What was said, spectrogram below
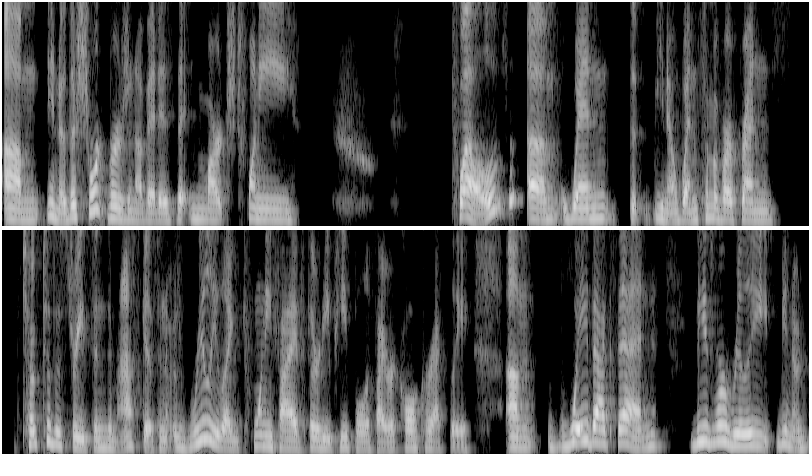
um, you know, the short version of it is that in March 2012, um, when the, you know, when some of our friends took to the streets in Damascus, and it was really like 25, 30 people, if I recall correctly. Um, way back then, these were really, you know,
